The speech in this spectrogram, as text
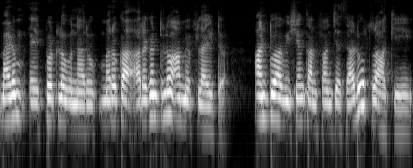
మేడం ఎయిర్పోర్ట్లో ఉన్నారు. మరొక అరగంటలో ఆమె ఫ్లైట్ అంటూ ఆ విషయం కన్ఫర్మ్ చేశాడు రాఖీ.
